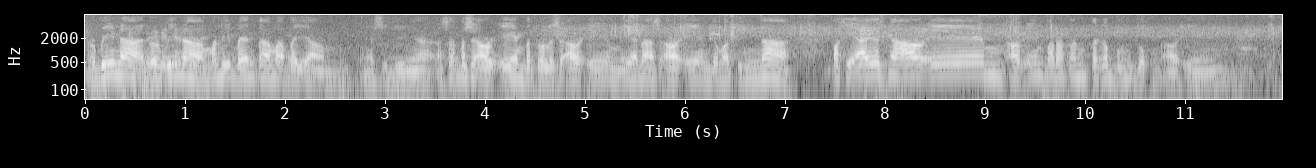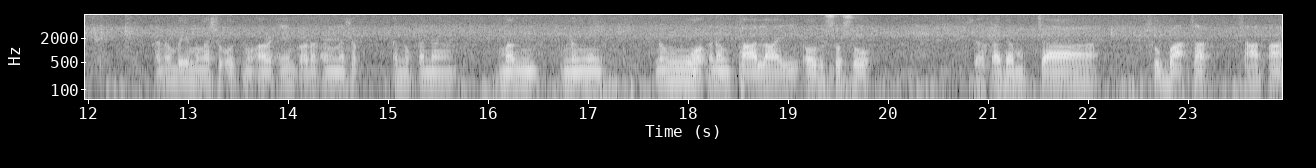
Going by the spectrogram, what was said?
Norbina, Norbina, mali ba yan? Tama ba yan? Nga, sige nga. Asa ba si RM? Ba't wala si RM? Ayan na, si RM. Dumating na. Pakiayos nga, RM. RM, para kang taga-bundok ng RM. Ano ba yung mga suot mo, RM? Para kang nasa, ano ka na, mag, nangu, nangunguha ka ng palay or suso sa kadam, sa suba, sa sapa.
